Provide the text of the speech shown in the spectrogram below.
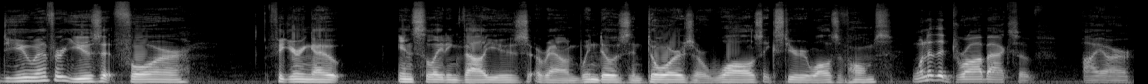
Do you ever use it for figuring out insulating values around windows and doors or walls, exterior walls of homes? One of the drawbacks of IR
